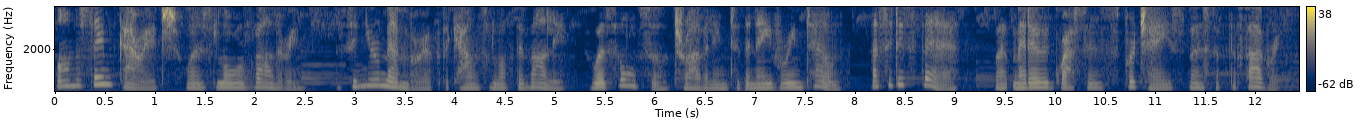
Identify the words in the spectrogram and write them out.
On the same carriage was Lord Vallerine, the senior member of the Council of the Valley, who was also travelling to the neighbouring town, as it is there where meadow grasses purchase most of the fabrics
